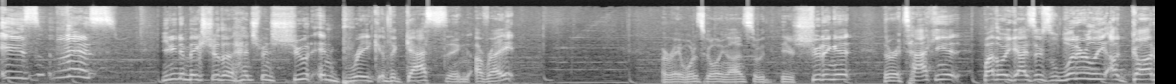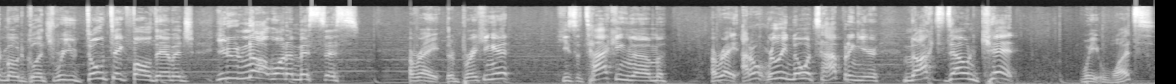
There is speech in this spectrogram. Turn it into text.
is this? You need to make sure the henchmen shoot and break the gas thing, all right? All right, what is going on? So they're shooting it, they're attacking it. By the way, guys, there's literally a god mode glitch where you don't take fall damage. You do not want to miss this. All right, they're breaking it. He's attacking them. All right, I don't really know what's happening here. Knocked down Kit. Wait, what?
